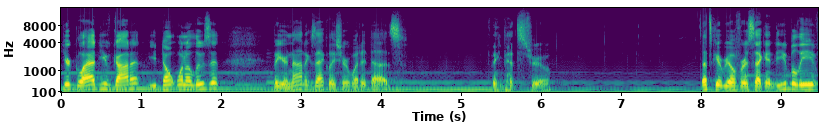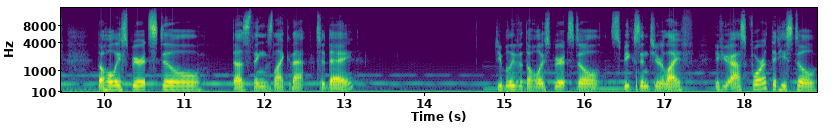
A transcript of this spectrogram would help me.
you're glad you've got it, you don't want to lose it, but you're not exactly sure what it does. I think that's true. Let's get real for a second. Do you believe the Holy Spirit still does things like that today? Do you believe that the Holy Spirit still speaks into your life if you ask for it, that He still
